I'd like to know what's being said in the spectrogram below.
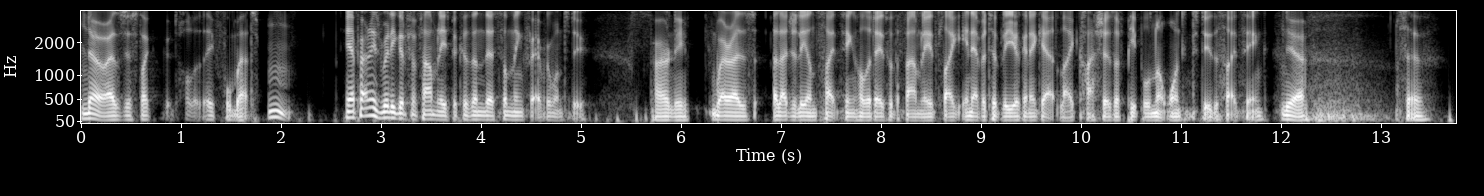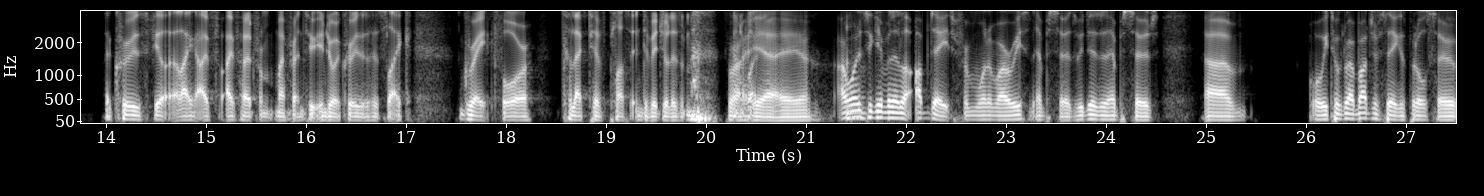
no as just like a good holiday format. Mm. Yeah, apparently it's really good for families because then there's something for everyone to do. Apparently, Whereas allegedly on sightseeing holidays with a family, it's like inevitably you're going to get like clashes of people not wanting to do the sightseeing. yeah, So the cruise feel like I've I've heard from my friends who enjoy cruises. It's like great for collective plus individualism. right, yeah, yeah, yeah. I wanted to give a little update from one of our recent episodes. We did an episode um, where we talked about a bunch of things, but also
